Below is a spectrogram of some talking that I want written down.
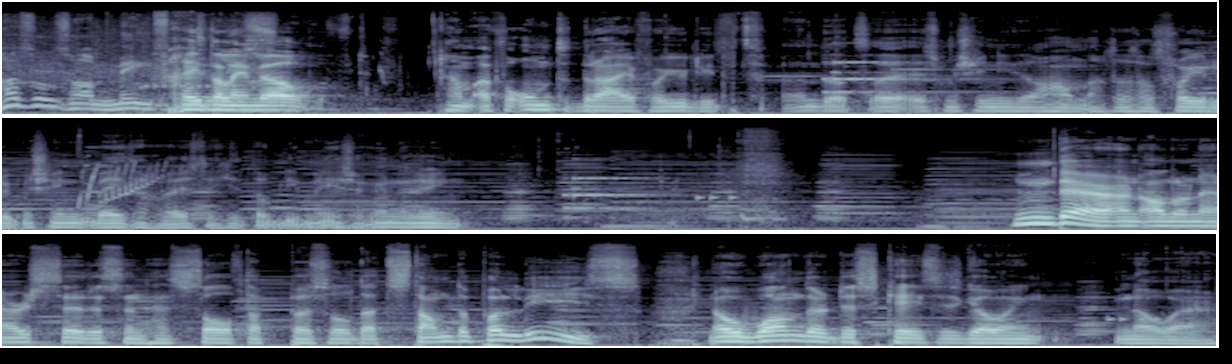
Puzzles are made Vergeet alleen wel hem even om te draaien voor jullie. Dat, dat eh, is misschien niet heel handig. Dat had voor jullie misschien beter geweest dat je het op die manier zou kunnen zien. Hmm, There, an ordinary citizen has solved a puzzle that stumped the police. No wonder this case is going nowhere.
